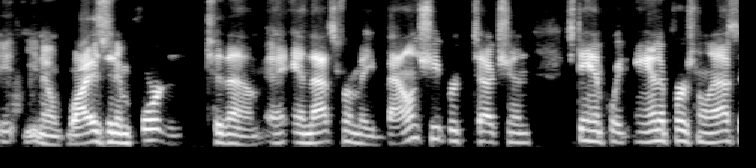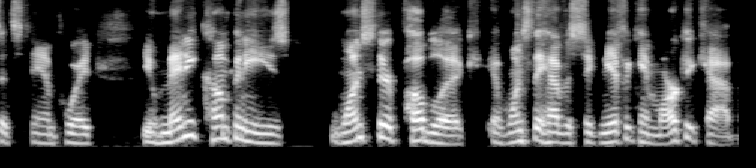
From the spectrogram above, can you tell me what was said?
it, you know, why is it important to them? And, and, that's from a balance sheet protection standpoint and a personal asset standpoint. You know, many companies once they're public and once they have a significant market cap,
